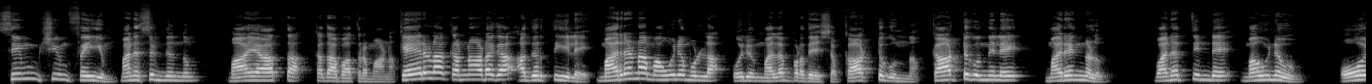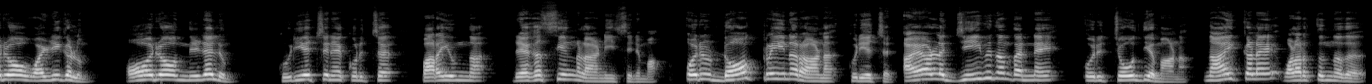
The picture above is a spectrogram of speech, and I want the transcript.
സിം ഷിം ഫെയും മനസ്സിൽ നിന്നും മായാത്ത കഥാപാത്രമാണ്. കേരള കർണാടക അതിർത്തിയിലെ മരണമൗനമുള്ള ഒരു മലപ്രദേശം കാട്ടുകുന്ന്. കാട്ടുകുന്നിലെ മരങ്ങളും വനത്തിന്റെ മൗനവും ഓരോ വഴികളും ഓരോ നിഴലും കുരിയച്ചനെ കുറിച്ച് പറയുന്ന രഹസ്യങ്ങളാണ് ഈ സിനിമ. ഒരു ഡോഗ് ട്രെയിനറാണ് കുരിയച്ചൻ. അയാളുടെ ജീവിതം തന്നെ ഒരു ചോദ്യമാണ്. നായ്ക്കളെ വളർത്തുന്നത്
